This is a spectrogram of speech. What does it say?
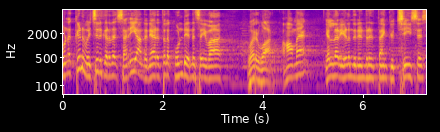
உனக்குன்னு வச்சிருக்கிறத சரியா அந்த நேரத்துல கொண்டு என்ன செய்வார்? வருவார். ஆமென். எல்லாரும் எழுந்து நின்று தேங்க்யூ ஜீசஸ்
